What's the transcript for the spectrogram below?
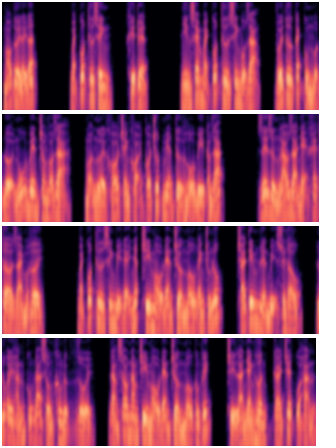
Máu tươi đầy đất. Bạch cốt thư sinh, khí tuyệt. Nhìn xem bạch cốt thư sinh bộ dạng, với tư cách cùng một đội ngũ bên trong võ giả, mọi người khó tránh khỏi có chút miễn tử hồ bi cảm giác. Dê rừng lão giả nhẹ khẽ thở dài một hơi. Bạch cốt thư sinh bị đệ nhất chi màu đen trường mâu đánh trúng lúc, trái tim liền bị xuyên thấu, lúc ấy hắn cũng đã sống không được rồi, đằng sau năm chi màu đen trường mâu công kích chỉ là nhanh hơn cái chết của hắn.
